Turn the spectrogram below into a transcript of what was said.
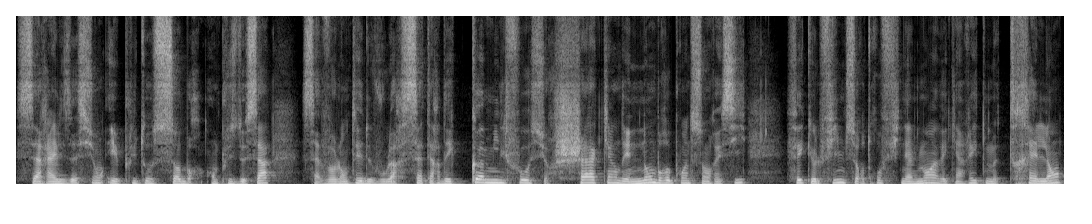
sa réalisation est plutôt sobre. En plus de ça, sa volonté de vouloir s'attarder comme il faut sur chacun des nombreux points de son récit fait que le film se retrouve finalement avec un rythme très lent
